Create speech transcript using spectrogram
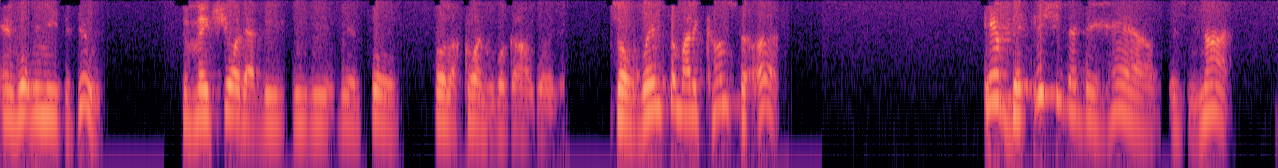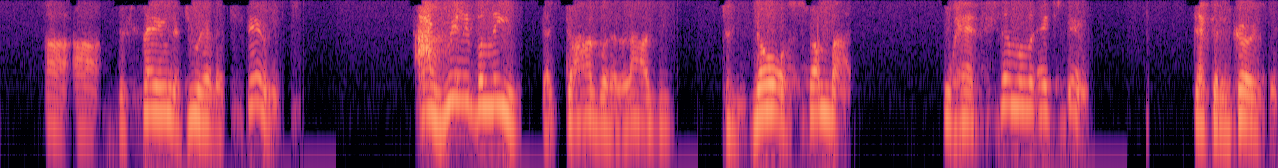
and what we need to do to make sure that we we we we're in full full according to what God wanted. So when somebody comes to us, if the issue that they have is not uh, uh, the same that you have experienced, I really believe that God would allow you to know of somebody who had similar experience that could encourage them.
